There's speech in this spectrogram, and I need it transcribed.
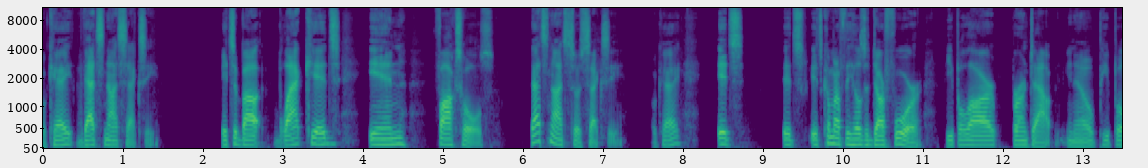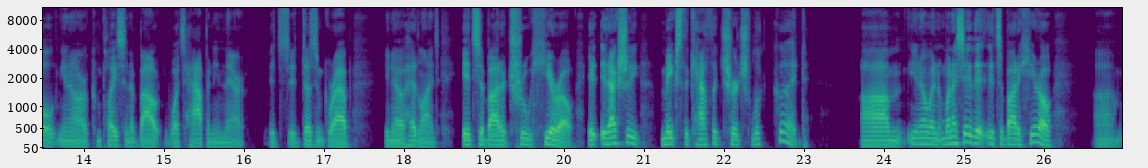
Okay? That's not sexy. It's about black kids in foxholes. That's not so sexy. Okay? It's it's it's coming off the hills of Darfur. People are burnt out. You know, people you know are complacent about what's happening there. It's it doesn't grab you know headlines. It's about a true hero. It it actually makes the Catholic Church look good. Um, you know, and when I say that it's about a hero, um,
